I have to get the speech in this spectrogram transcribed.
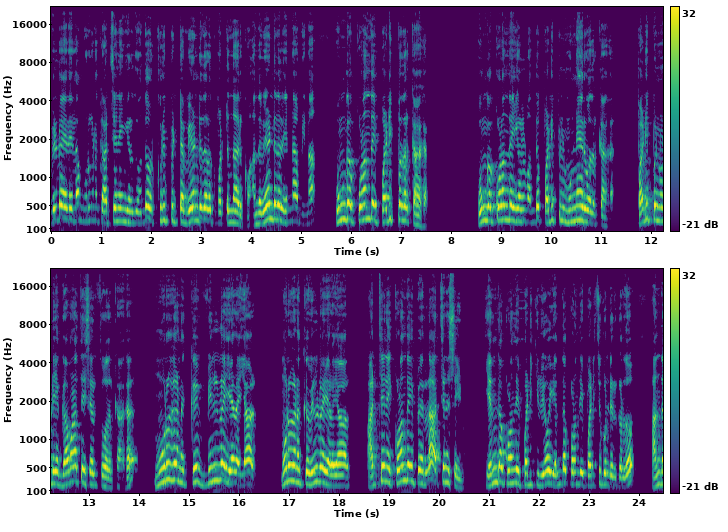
வில்வ இலையில முருகனுக்கு அர்ச்சனைங்கிறது வந்து ஒரு குறிப்பிட்ட வேண்டுதலுக்கு மட்டும்தான் இருக்கும். அந்த வேண்டுதல் என்ன அப்படின்னா உங்கள் குழந்தை படிப்பதற்காக உங்கள் குழந்தைகள் வந்து படிப்பில் முன்னேறுவதற்காக. படிப்பினுடைய கவனத்தை செலுத்துவதற்காக முருகனுக்கு வில்வ இலையால் முருகனுக்கு வில்வ இலையால் அர்ச்சனை குழந்தை பேர்ல அர்ச்சனை செய்யணும். எந்த குழந்தை படிக்கலையோ எந்த குழந்தை படித்து கொண்டிருக்கிறதோ அந்த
